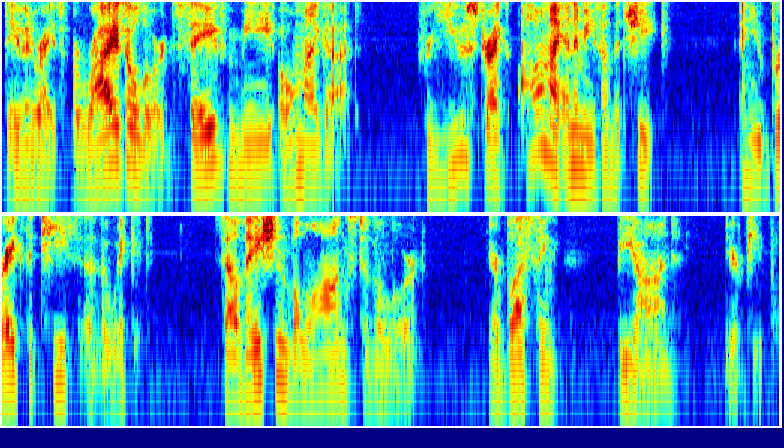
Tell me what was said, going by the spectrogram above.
David writes, Arise, O Lord, save me, O my God, for you strike all my enemies on the cheek, and you break the teeth of the wicked. Salvation belongs to the Lord, your blessing be on your people.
